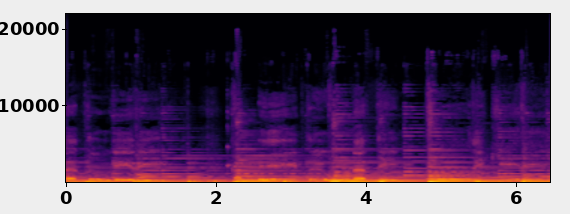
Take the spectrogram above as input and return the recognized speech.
நடத்துகிறீர் கண்டித்து உணர்த்தி போதிக்கிறீர்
